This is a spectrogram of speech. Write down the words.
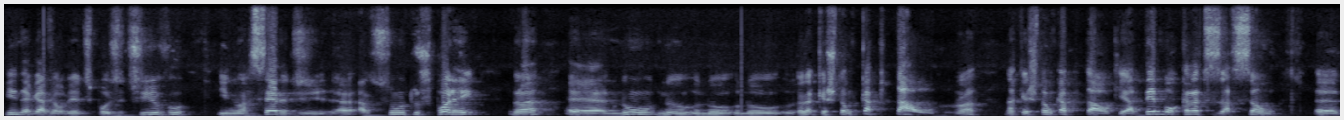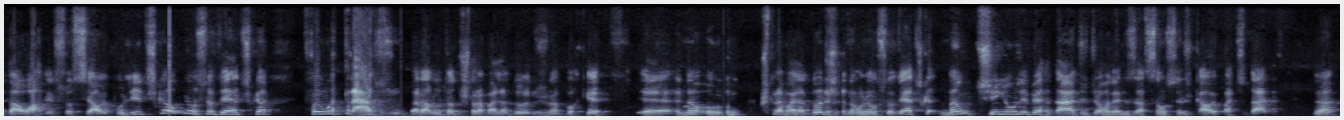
inegavelmente positivo em uma série de assuntos, porém, é, no, no, no, na questão capital, na questão capital, que é a democratização da ordem social e política, a União Soviética foi um atraso para a luta dos trabalhadores, né? porque é, não, os trabalhadores da União Soviética não tinham liberdade de organização sindical e partidária. Né?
